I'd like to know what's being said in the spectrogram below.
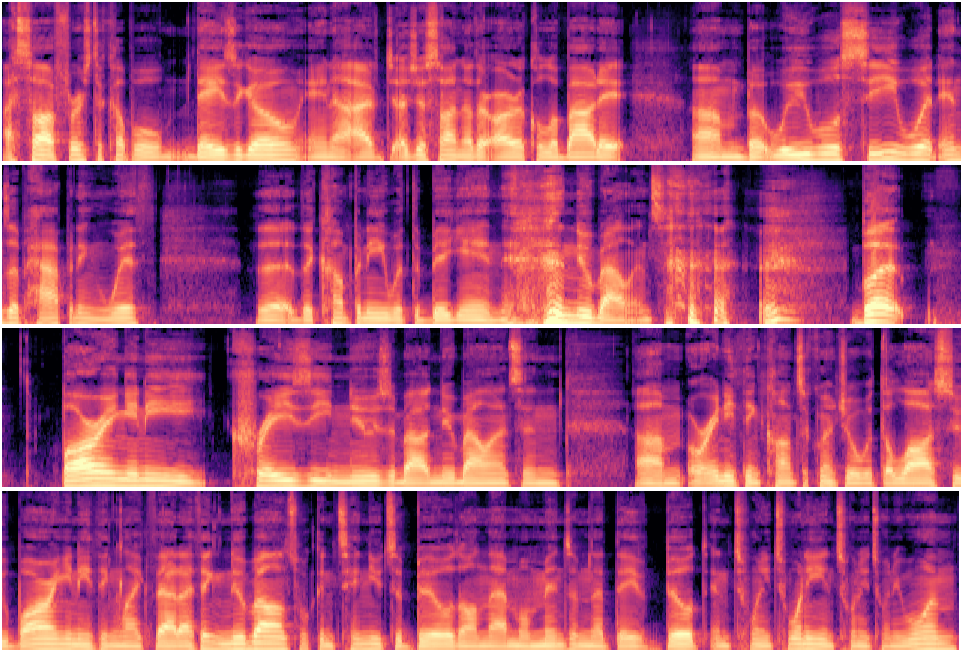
I saw it first a couple days ago and I, I just saw another article about it. Um, but we will see what ends up happening with the the company with the big N, New Balance. but barring any crazy news about New Balance and um, or anything consequential with the lawsuit, barring anything like that, I think New Balance will continue to build on that momentum that they've built in 2020 and 2021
